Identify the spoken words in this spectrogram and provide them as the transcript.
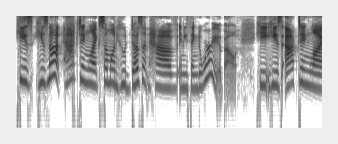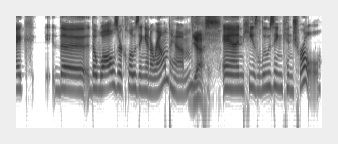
he's he's not acting like someone who doesn't have anything to worry about. He he's acting like the the walls are closing in around him. Yes. And he's losing control.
